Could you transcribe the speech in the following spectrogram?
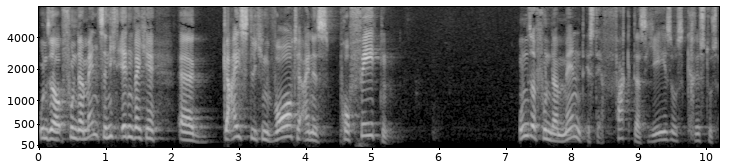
Unser Fundament sind nicht irgendwelche äh, geistlichen Worte eines Propheten. Unser Fundament ist der Fakt, dass Jesus Christus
